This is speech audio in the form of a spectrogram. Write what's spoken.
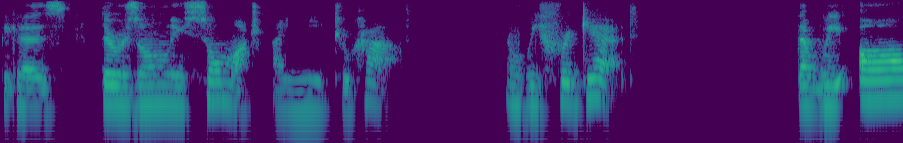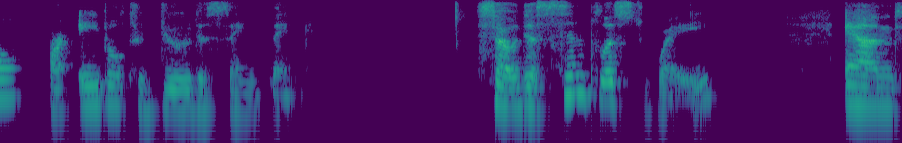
because there is only so much I need to have. And we forget that we all are able to do the same thing. So the simplest way, and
